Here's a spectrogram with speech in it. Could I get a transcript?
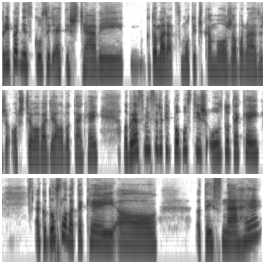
prípadne skúsiť aj tie šťavy, kto má rád smutička môže, alebo nás, že odšťavovať alebo tak, hej. Lebo ja si myslím, že keď popustíš úzdu takej, ako doslova takej uh, tej snahe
